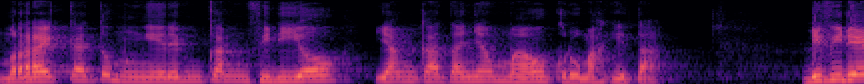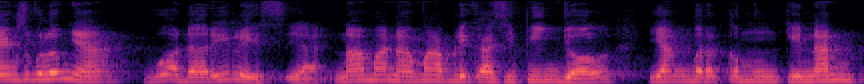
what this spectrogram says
mereka itu mengirimkan video yang katanya mau ke rumah kita. Di video yang sebelumnya gue ada rilis ya nama-nama aplikasi pinjol yang berkemungkinan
